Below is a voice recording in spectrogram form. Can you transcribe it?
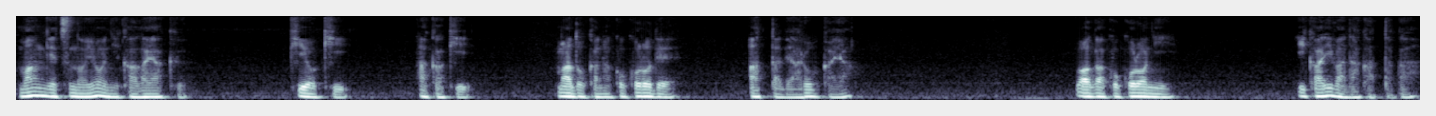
満月のように輝く清き赤きまどかな心であったであろうかや？我が心に怒りはなかったか？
